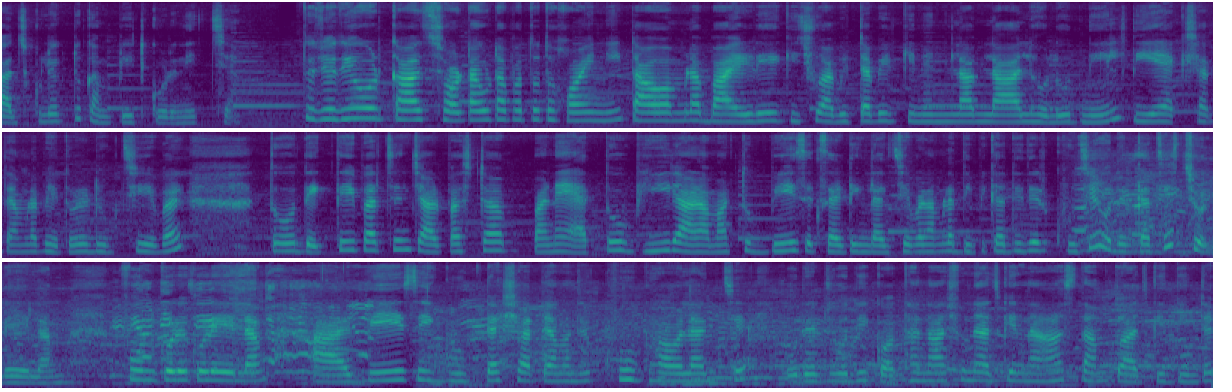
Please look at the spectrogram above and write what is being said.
কাজগুলো একটু কমপ্লিট করে নিচ্ছে। তো যদিও ওর কাজ শর্ট আউট আপাতত হয়নি, তাও আমরা বাইরে কিছু আবির টাবির কিনে নিলাম, লাল, হলুদ, নীল, দিয়ে একসাথে আমরা ভেতরে ঢুকছি এবার। তো দেখতেই পাচ্ছেন চারপাশটা মানে এত ভিড় আর আমার তো বেশ এক্সাইটিং লাগছে। এবার আমরা দীপিকা দিদের খুঁজে ওদের কাছে চলে এলাম। ফোন করে করে এলাম আর বেশ এই গ্রুপটার সাথে আমাদের খুব ভালো লাগছে। ওদের যদি কথা না শুনে আজকে না আসতাম, তো আজকের দিনটা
